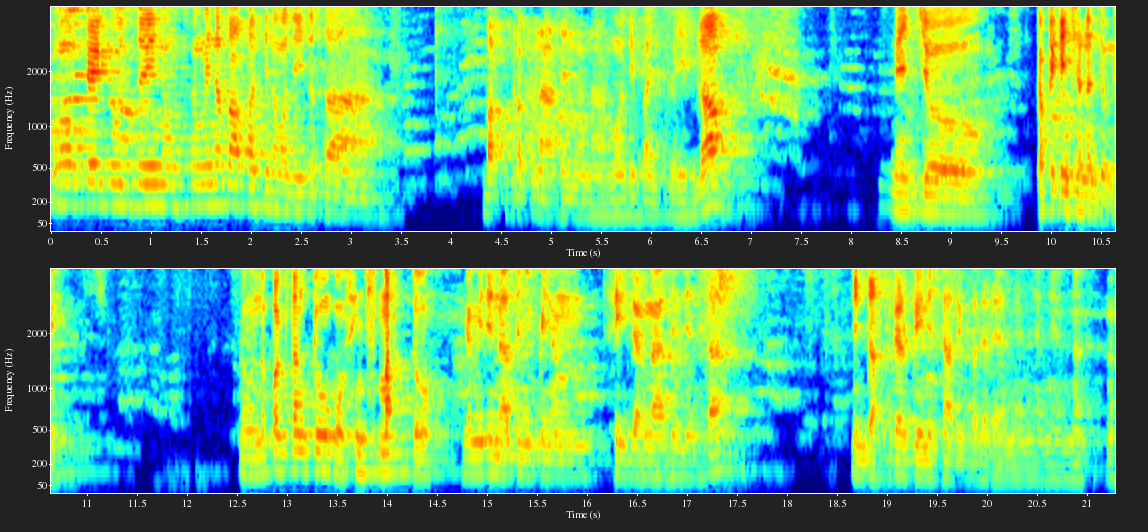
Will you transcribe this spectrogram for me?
Okay, good day no. So may napapansin ako dito sa backdrop natin na modified clay blocks. Medyo kapitin siya ng dumi. So napagtanto ko, since matte to, gamitin natin yung pinang sealer natin din sa industrial finish natin pa yan, yan, yan, yan, no, no.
